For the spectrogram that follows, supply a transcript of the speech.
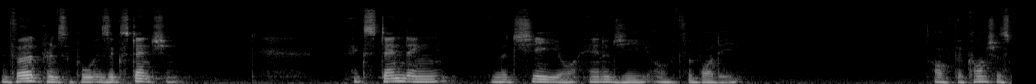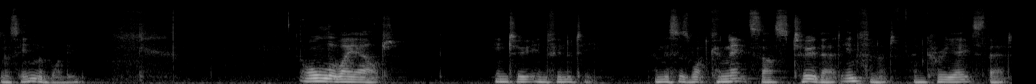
The third principle is extension. Extending the chi or energy of the body, of the consciousness in the body, all the way out into infinity. And this is what connects us to that infinite and creates that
